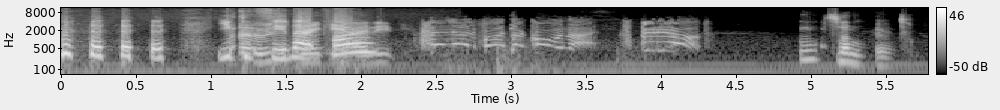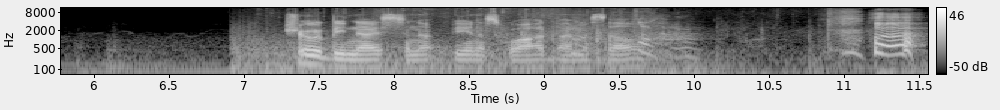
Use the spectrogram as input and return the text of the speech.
you can was see that drinking, far? need- Some. Sure would be nice to not be in a squad by myself. Ah!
